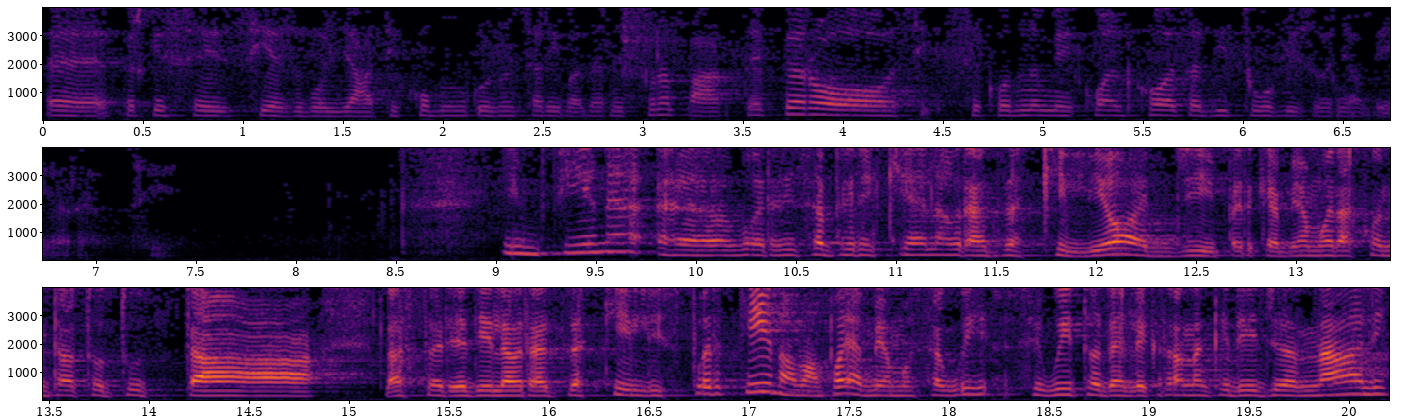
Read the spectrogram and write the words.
eh, perché se si è svogliati comunque non si arriva da nessuna parte, però sì, secondo me qualcosa di tuo bisogna avere, sì. Infine eh, vorrei sapere chi è Laura Zacchilli oggi, perché abbiamo raccontato tutta la storia di Laura Zacchilli sportiva, ma poi abbiamo segui seguito dalle cronache dei giornali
